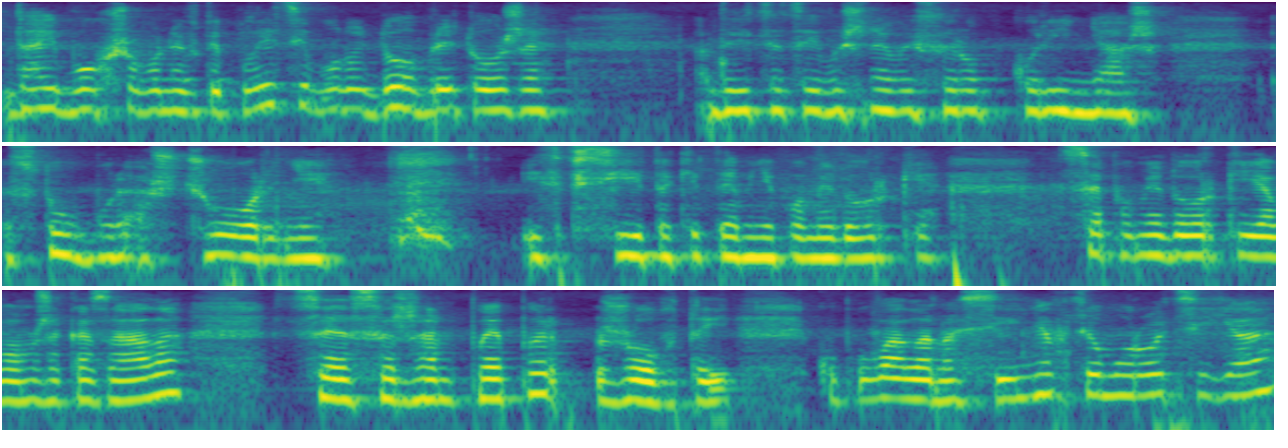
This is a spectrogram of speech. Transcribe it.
Дай Бог, що вони в теплиці будуть добрі теж. Дивіться, цей вишневий сироп коріння аж стовбури, аж чорні. І всі такі темні помідорки. Це помідорки, я вам вже казала. Це сержант Пепер жовтий. Купувала насіння в цьому році я.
